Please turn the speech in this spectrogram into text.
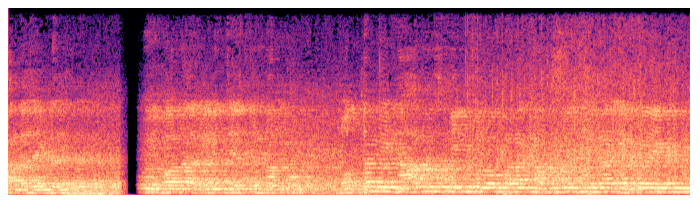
అందజేయడం జరిగింది ఇవాళ రిలీజ్ చేస్తున్నాము మొత్తం ఈ నాలుగు స్కీమ్స్ లోపల కాన్స్టిట్యూన్సీగా ఇరవై ఏడు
